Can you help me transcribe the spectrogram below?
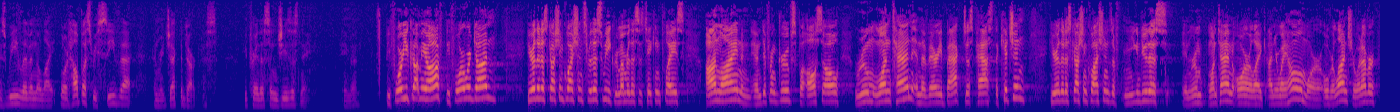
as we live in the light. Lord, help us receive that and reject the darkness. We pray this in Jesus' name. Amen. Before you cut me off, before we're done, here are the discussion questions for this week. Remember, this is taking place online and, and different groups, but also room 110 in the very back, just past the kitchen. Here are the discussion questions. If you can do this in room 110 or like on your way home or over lunch or whatever.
